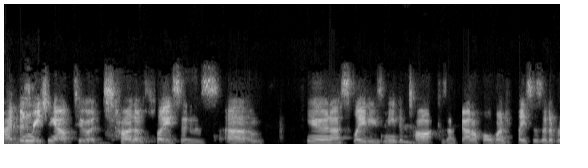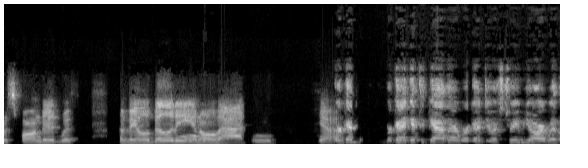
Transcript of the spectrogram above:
I've been reaching out to a ton of places. Um, you and us ladies need to talk because I've got a whole bunch of places that have responded with availability and all that. And yeah, We're gonna we're gonna get together. We're gonna do a StreamYard with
